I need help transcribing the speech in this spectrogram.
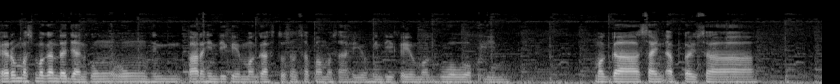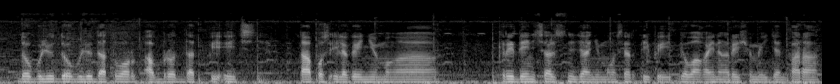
Pero mas maganda dyan kung, kung para hindi kayo magastosan sa pamasahe, yung hindi kayo magwo-walk-in, mag-sign up kayo sa www.workabroad.ph tapos ilagay nyo yung mga credentials nyo dyan, yung mga certificate, gawa kayo ng resume dyan para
